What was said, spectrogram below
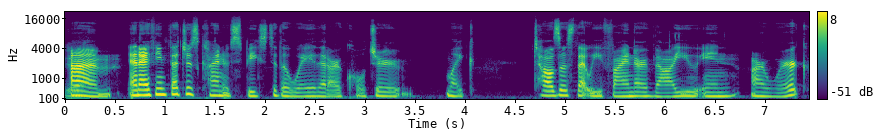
Yeah. Um, and I think that just kind of speaks to the way that our culture like tells us that we find our value in our work.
